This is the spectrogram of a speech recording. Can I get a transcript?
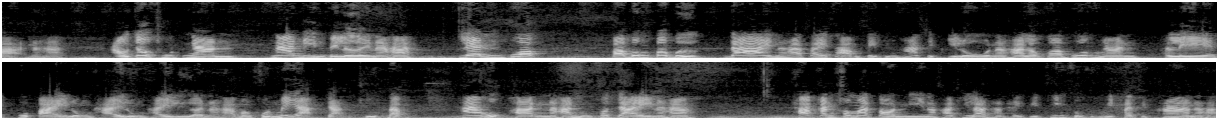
บาทนะคะ เอาเจ้าชุดงานหน้าดินไปเลยนะคะ เล่นพวกปลาบงปลาบึกได้นะคะไซส์สามสิบถึงห้าสิบกิโลนะคะ แล้วก็พวกงานทะเลทั่วไปลงท้ายลงท้ายเรือนะคะ บางคนไม่อยากจัดชุดแบบห้าหกพันนะคะ หนูเข้าใจนะคะทักกันเข้ามาตอนนี้นะคะ ที่ร้านอาหารไทยฟิตติ้งสุขุมวิท85นะคะ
